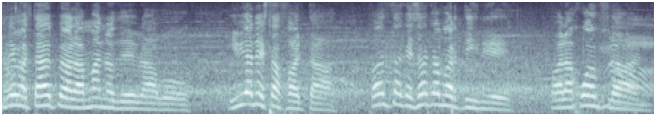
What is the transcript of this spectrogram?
cabeza. rematar, pero a las manos de Bravo. Y vean esta falta. Falta que saca Martínez para Juan Fran.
